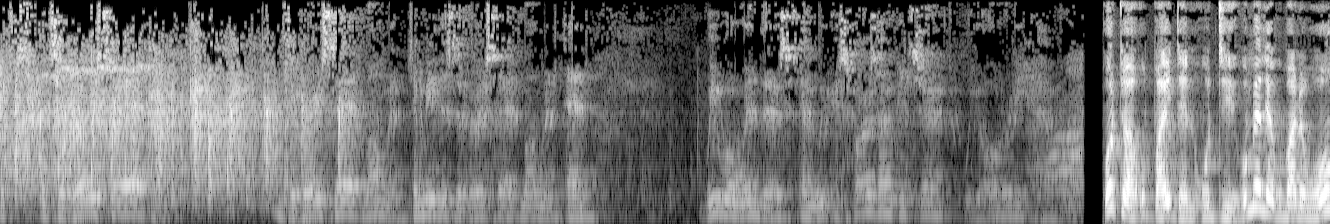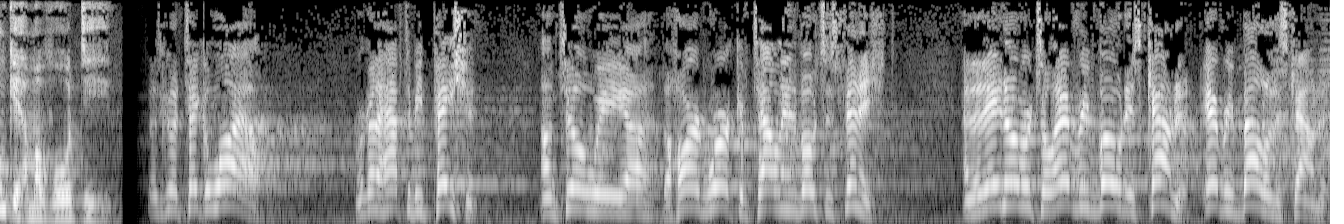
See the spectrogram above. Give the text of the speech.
It's, it's a very sad, it's a very sad moment. To me, this is a very sad moment. And we will win this. And we, as far as I'm concerned, we already have one. kodwa ubiden uthi kumele kubalwe wonke amavoti It's going to take a while. We're going to have to be patient until we, uh, the hard work of tallying the votes is finished. And it ain't over till every vote is counted. Every ballot is counted.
